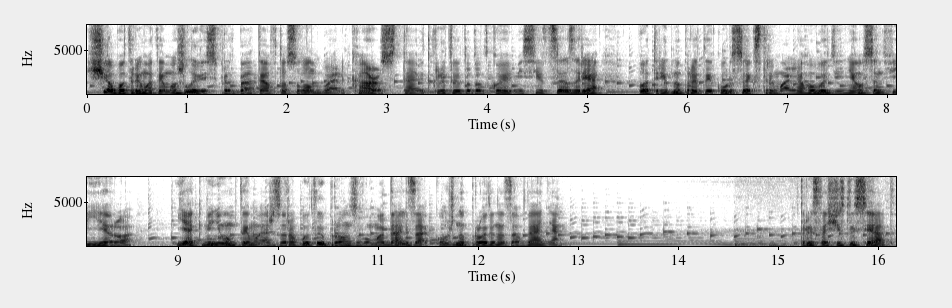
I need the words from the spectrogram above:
Щоб отримати можливість придбати автосалон When Cars та відкрити додаткові місії Цезаря, потрібно пройти курси екстремального водіння у Сан-Фієро. Як мінімум, ти маєш заробити бронзову медаль за кожне пройдене завдання. 360.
